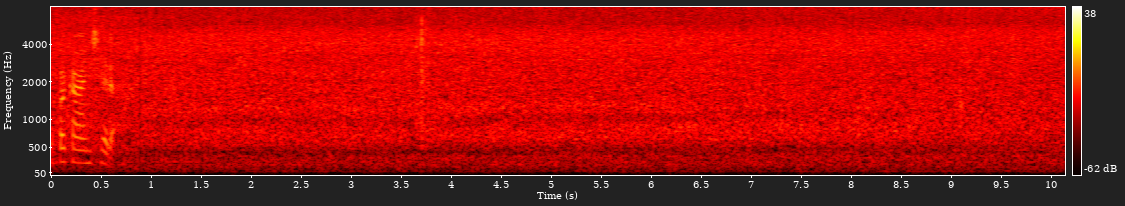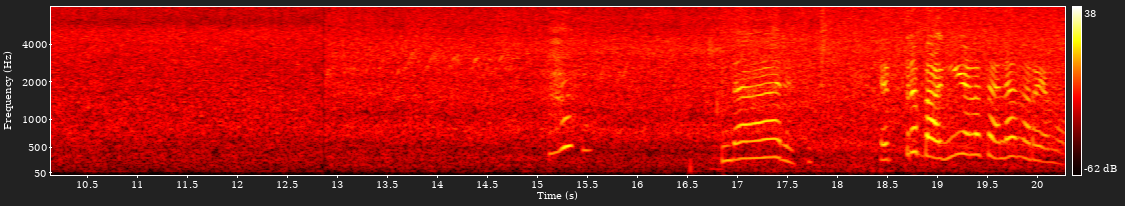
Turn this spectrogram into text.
അപ്പോൾ കാണിച്ചു തരാം. എന്താ എത്ര ഭംഗിയുള്ള സ്ഥലമാണെന്നറിയാമോ?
